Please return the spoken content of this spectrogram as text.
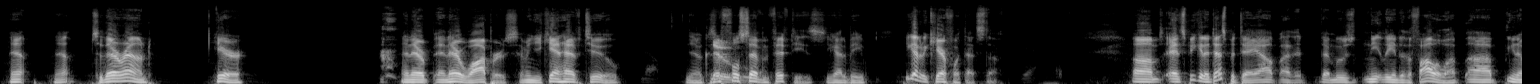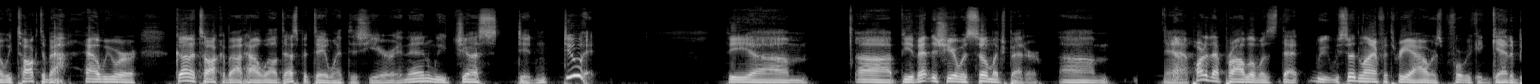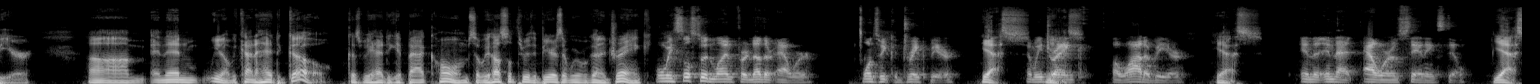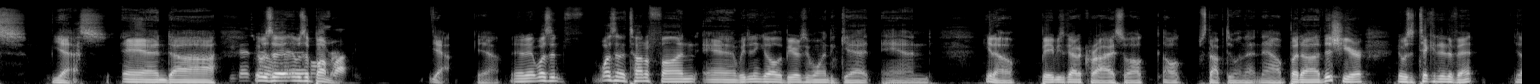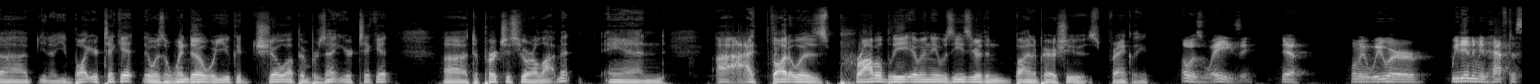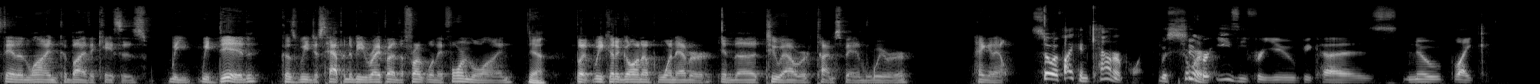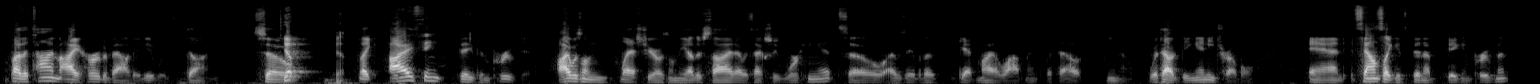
Yeah. Yeah. So they're around here, and they're and they're whoppers. I mean, you can't have two. no, You know, because they're full seven fifties. You got to be you got to be careful with that stuff. Yeah. Um, and speaking of Despot Day, I'll, uh, that moves neatly into the follow up. Uh, you know, we talked about how we were gonna talk about how well Despot Day went this year, and then we just didn't do it. The um, uh, the event this year was so much better. Um, yeah, Yeah. part of that problem was that we, we stood in line for three hours before we could get a beer. Um, and then, you know, we kind of had to go because we had to get back home. So we hustled through the beers that we were going to drink. Well, we still stood in line for another hour once we could drink beer, Yes. and we Yes. drank a lot of beer Yes. in the in that hour of standing still. Yes. Yes. And, uh, it was a, it was a bummer. sloppy. Yeah. Yeah. And it wasn't, wasn't a ton of fun and we didn't get all the beers we wanted to get. And, you know, baby's got to cry. So I'll, I'll stop doing that now. But, uh, this year it was a ticketed event. Uh, you know, you bought your ticket. There was a window where you could show up and present your ticket, uh, to purchase your allotment. And I, I thought it was probably, I mean, it was easier than buying a pair of shoes, frankly. Oh, it was way easy. Yeah. I mean, we were we didn't even have to stand in line to buy the cases. We we did because we just happened to be right by the front when they formed the line. Yeah. But we could have gone up whenever in the two hour time span we were hanging out. So if I can counterpoint, it was Sure. super easy for you because no, like by the time I heard about it, it was done. So Yep. like I think they've improved it. I was on last year. I was on the other side. I was actually working it, so I was able to get my allotment without you know without being any trouble. And it sounds like it's been a big improvement.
